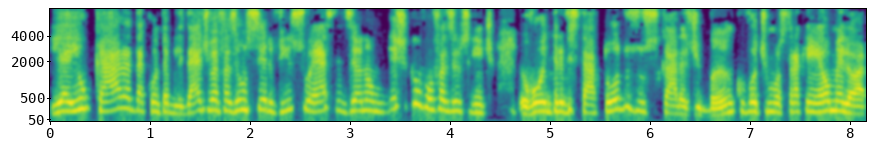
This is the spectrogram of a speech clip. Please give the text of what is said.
E aí o cara da contabilidade vai fazer um serviço extra e dizer, não, deixa que eu vou fazer o seguinte, eu vou entrevistar todos os caras de banco, vou te mostrar quem é o melhor.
